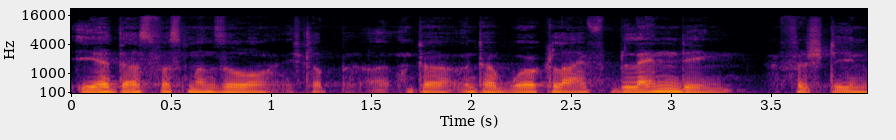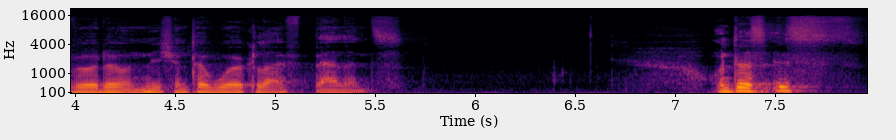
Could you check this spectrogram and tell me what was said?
eher das, was man so, ich glaube, unter, unter Work-Life-Blending verstehen würde und nicht unter Work-Life-Balance. Und das ist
